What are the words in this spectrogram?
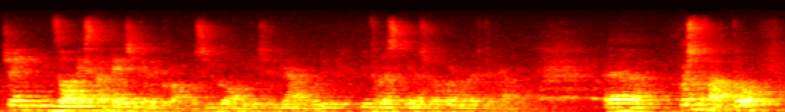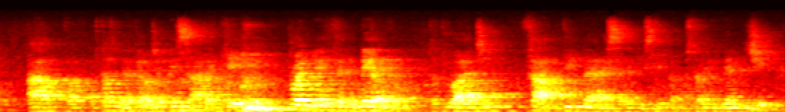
cioè in zone strategiche del corpo, sui gomiti, sugli angoli, dietro la schiena, sulla colonna vertebrale. Eh, questo fatto ha portato archeologi a pensare che probabilmente non erano tatuaggi fatti per essere visti per mostrare gli nemici,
